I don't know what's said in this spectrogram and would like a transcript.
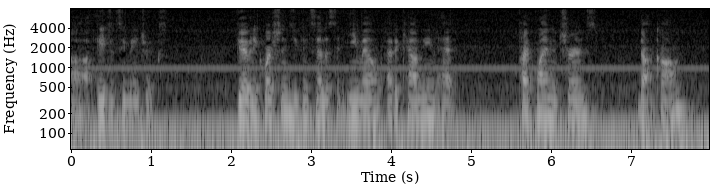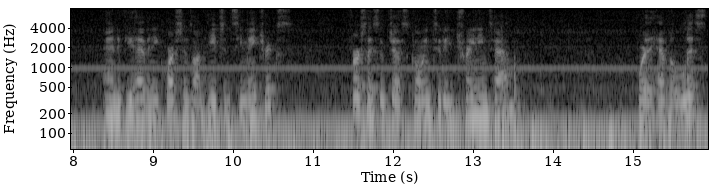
uh, Agency Matrix. If you have any questions, you can send us an email at accounting at pipelineinsurance.com com. And if you have any questions on Agency Matrix, first I suggest going to the Training tab where they have a list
